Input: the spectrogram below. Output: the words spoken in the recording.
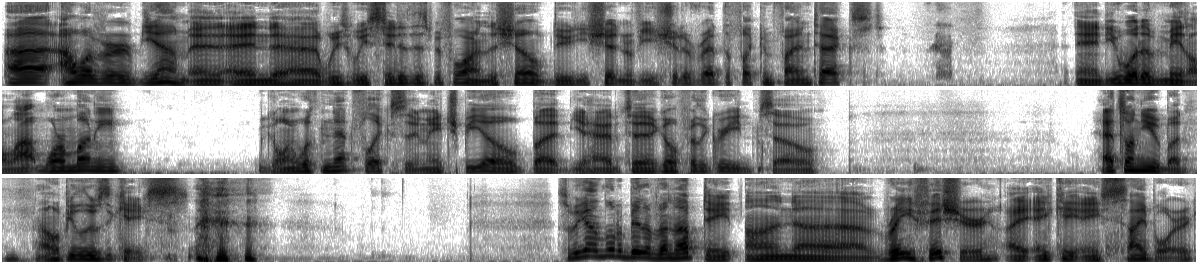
Uh, however, yeah, and, and uh, we we stated this before on the show, dude. You shouldn't have. You should have read the fucking fine text, and you would have made a lot more money going with Netflix and HBO. But you had to go for the greed, so that's on you, bud. I hope you lose the case. so we got a little bit of an update on uh, Ray Fisher, aka Cyborg.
